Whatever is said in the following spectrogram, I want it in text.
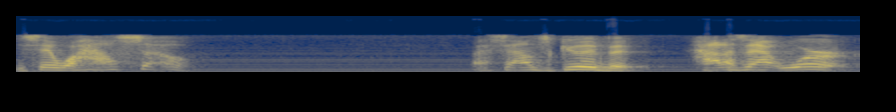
You say, well, how so? That sounds good, but how does that work?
